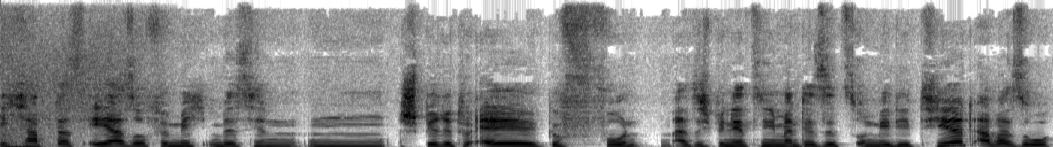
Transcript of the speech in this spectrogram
Ich habe das eher so für mich ein bisschen mh, mm, spirituell gefunden. Also ich bin jetzt niemand, der sitzt und meditiert, aber so,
